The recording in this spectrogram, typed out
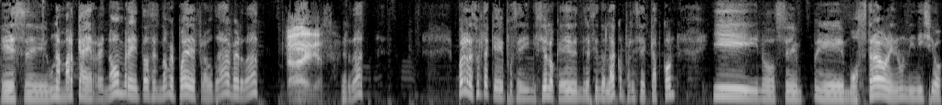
es eh, una marca de renombre, entonces no me puede defraudar, ¿verdad? Ay, Dios. ¿Verdad? Pues resulta que pues se inició lo que vendría siendo la conferencia de Capcom y nos eh, eh, mostraron en un inicio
